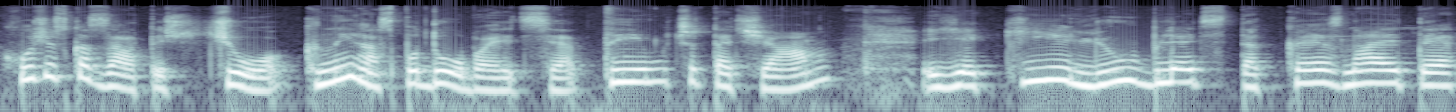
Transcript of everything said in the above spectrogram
Хочу сказати, що книга сподобається тим читачам, які люблять таке, знаєте,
